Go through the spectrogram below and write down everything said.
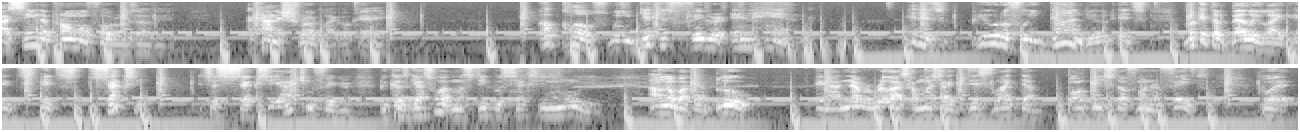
I seen the promo photos of it. I kind of shrugged, like, okay. Up close, when you get this figure in hand, it is beautifully done, dude. It's look at the belly, like it's it's sexy. It's a sexy action figure because guess what? Mystique was sexy in the movie. I don't know about that blue, and I never realized how much I disliked that bumpy stuff on her face, but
